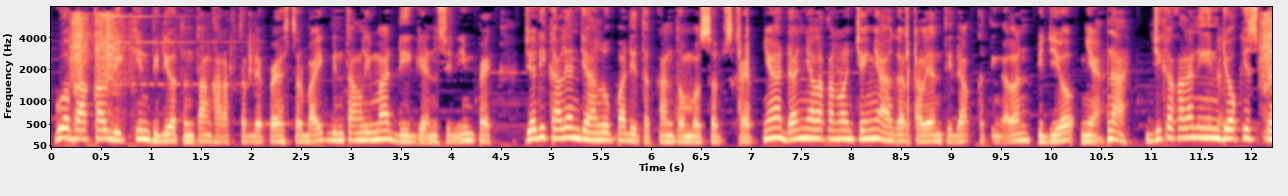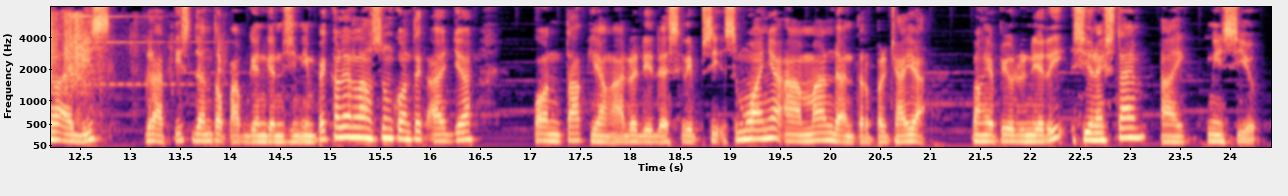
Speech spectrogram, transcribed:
gue bakal bikin video tentang karakter DPS terbaik bintang 5 di Genshin Impact. Jadi kalian jangan lupa ditekan tombol subscribe-nya dan nyalakan loncengnya agar kalian tidak ketinggalan videonya. Nah, jika kalian ingin joki Spiral Abyss gratis dan top up gen Genshin Impact, kalian langsung kontak aja kontak yang ada di deskripsi. Semuanya aman dan terpercaya. Bang Happy undur diri. See you next time. I miss you.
